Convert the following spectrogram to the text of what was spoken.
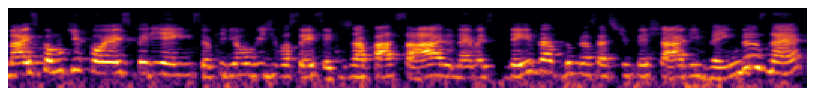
mas como que foi a experiência? Eu queria ouvir de vocês, sei que já passaram, né? Mas desde o processo de fechar e vendas, né?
